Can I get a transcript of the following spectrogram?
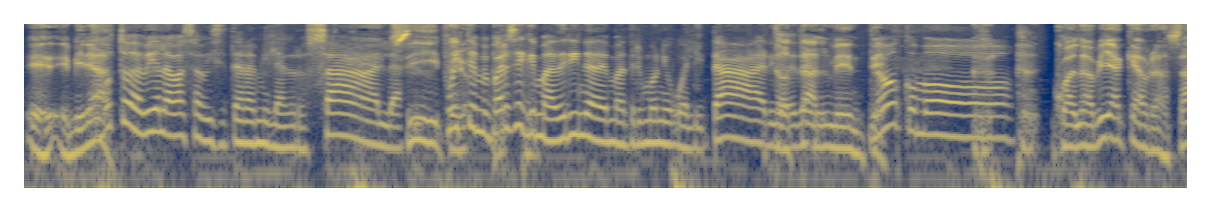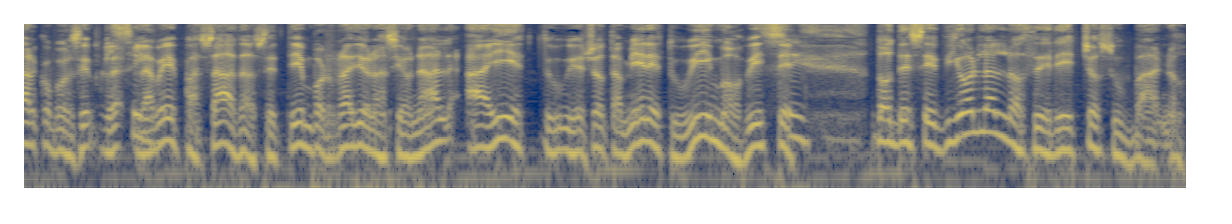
Eh, eh, mirá, Vos todavía la vas a visitar a Milagrosala. Sí, Fuiste, pero- me parece que madrina de matrimonio igualitario. de- Totalmente. ¿No? Como. Cuando había que abrazar, como se- la, Sí. la vez pasada, en Radio Nacional, ahí estuve, yo también estuvimos, ¿viste? Sí. Donde se violan los derechos humanos.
